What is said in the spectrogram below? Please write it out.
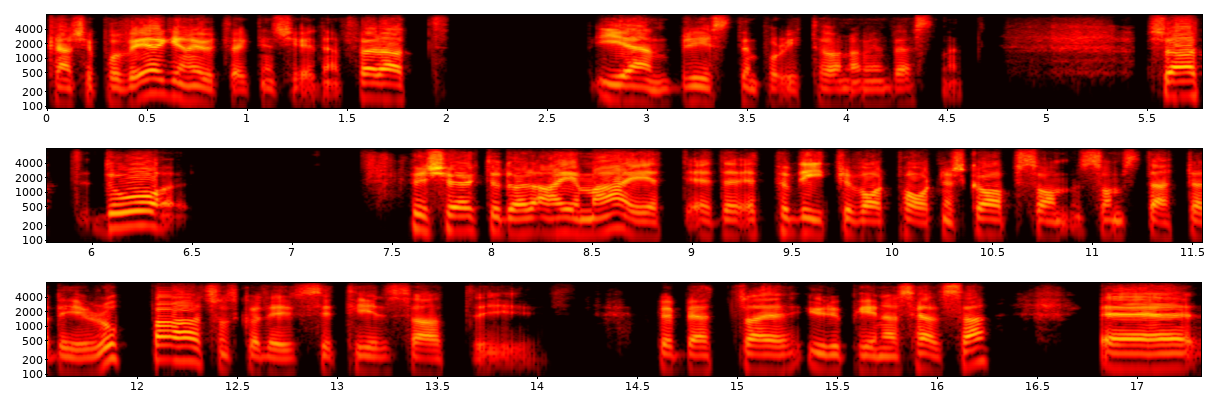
kanske är på väg i den här utvecklingskedjan för att igen bristen på return on investment. Så att då försökte då IMI, ett, ett, ett publik-privat partnerskap som, som startade i Europa, som skulle se till så att förbättra européernas hälsa. Eh,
